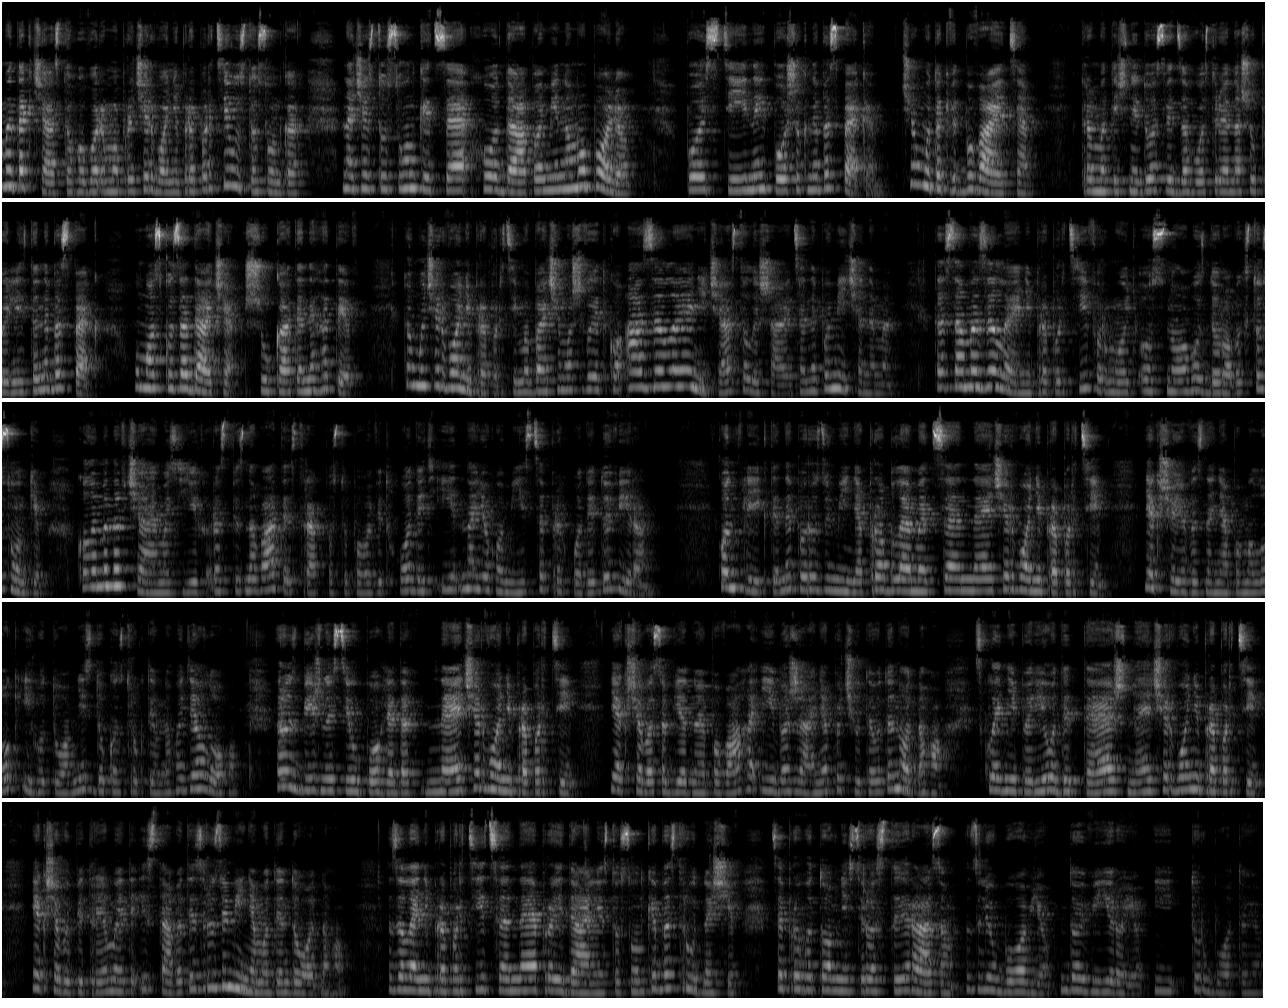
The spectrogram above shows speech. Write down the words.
Ми так часто говоримо про червоні прапорці у стосунках, наче стосунки це хода по мінному полю, постійний пошук небезпеки. Чому так відбувається? Травматичний досвід загострює нашу пильність до небезпек. У мозку задача шукати негатив. Тому червоні прапорці ми бачимо швидко, а зелені часто лишаються непоміченими. Та саме зелені прапорці формують основу здорових стосунків. Коли ми навчаємось їх розпізнавати, страх поступово відходить і на його місце приходить довіра. Конфлікти, непорозуміння, проблеми це не червоні прапорці, якщо є визнання помилок і готовність до конструктивного діалогу. Розбіжності у поглядах не червоні прапорці, якщо вас об'єднує повага і бажання почути один одного. Складні періоди теж не червоні прапорці, якщо ви підтримуєте і ставите з розумінням один до одного. Зелені прапорці це не про ідеальні стосунки без труднощів, це про готовність рости разом з любов'ю, довірою і турботою.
